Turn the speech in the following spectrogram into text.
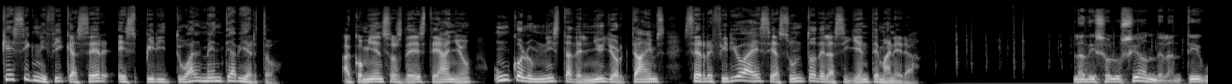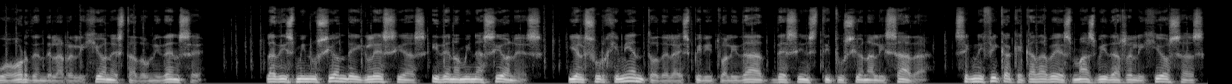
¿Qué significa ser espiritualmente abierto? A comienzos de este año, un columnista del New York Times se refirió a ese asunto de la siguiente manera. La disolución del antiguo orden de la religión estadounidense, la disminución de iglesias y denominaciones y el surgimiento de la espiritualidad desinstitucionalizada significa que cada vez más vidas religiosas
